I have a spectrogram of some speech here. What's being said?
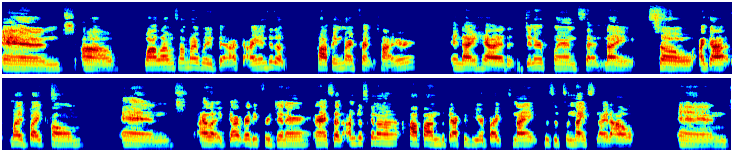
and uh, while I was on my way back, I ended up popping my front tire, and I had dinner plans that night. So, I got my bike home and I like got ready for dinner and I said, I'm just gonna hop on the back of your bike tonight because it's a nice night out and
